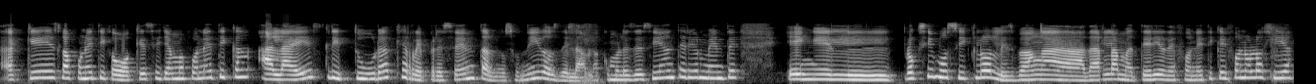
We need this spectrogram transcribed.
¿A qué es la fonética o a qué se llama fonética? A la escritura que representa los sonidos del habla. Como les decía anteriormente, en el próximo ciclo les van a dar la materia de fonética y fonología,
